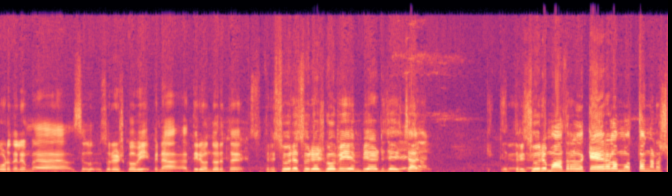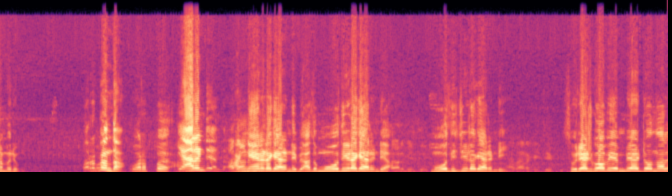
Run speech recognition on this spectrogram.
കൂടുതലും സുരേഷ് ഗോപി പിന്നെ തിരുവനന്തപുരത്ത് തൃശ്ശൂർ സുരേഷ് ഗോപി എം പി ആയിട്ട് ജയിച്ചാൽ തൃശ്ശൂർ മാത്രമല്ല കേരളം മൊത്തം കണക്ഷൻ വരും. ഉറപ്പെന്താ ഉറപ്പ്. ഗ്യാരണ്ടി അങ്ങേരുടെ ഗ്യാരണ്ടി. അത് മോദിയുടെ ഗ്യാരണ്ടിയാ. മോദിജിയുടെ guarantee. Suresh Gopi M P ആയിട്ട് വന്നാൽ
